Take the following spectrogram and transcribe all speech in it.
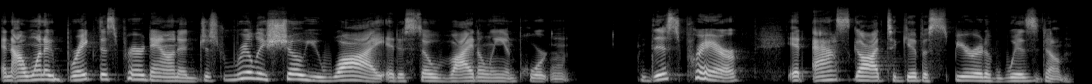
And I want to break this prayer down and just really show you why it is so vitally important. This prayer, it asks God to give a spirit of wisdom.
